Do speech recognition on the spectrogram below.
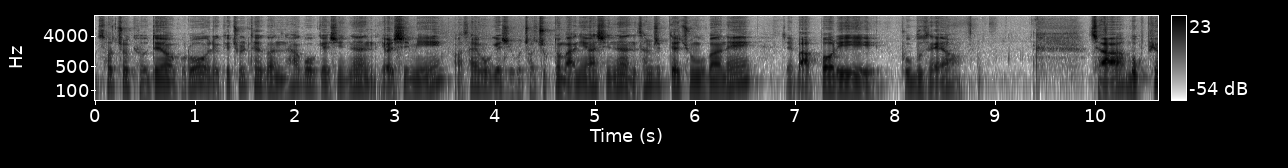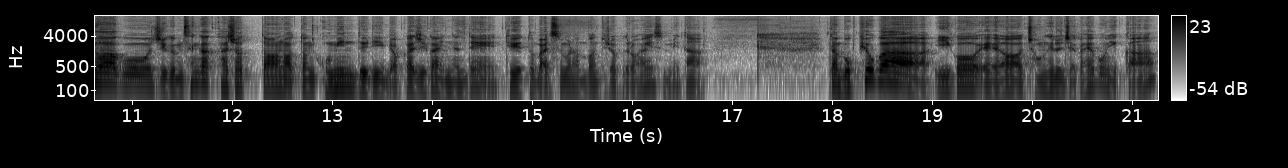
서초 교대역으로 이렇게 출퇴근하고 계시는 열심히 어, 살고 계시고 저축도 많이 하시는 30대 중후반의 맞벌이 부부세요. 자, 목표하고 지금 생각하셨던 어떤 고민들이 몇 가지가 있는데 뒤에 또 말씀을 한번 드려보도록 하겠습니다. 일단 목표가 이거예요. 정리를 제가 해보니까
